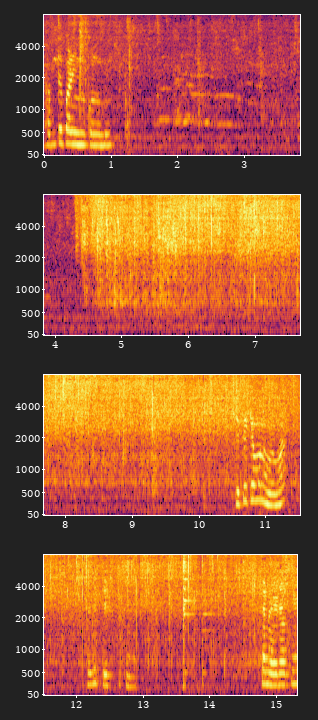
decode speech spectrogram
ভাবতে পারিনি কোনোদিন। খেতে কেমন হবে, মা? এর আগে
